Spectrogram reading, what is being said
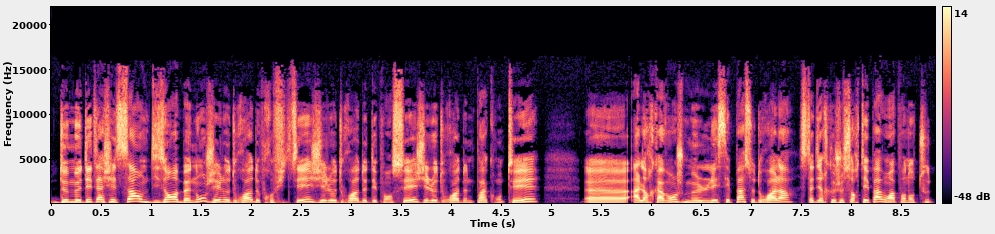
de me détacher de ça en me disant ah ben non j'ai le droit de profiter j'ai le droit de dépenser j'ai le droit de ne pas compter Euh, alors qu'avant je me laissais pas ce droit là c'est à dire que je sortais pas moi pendant toute,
